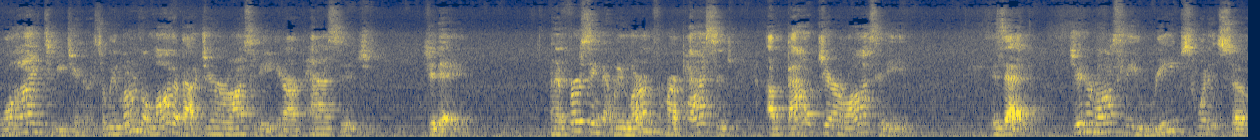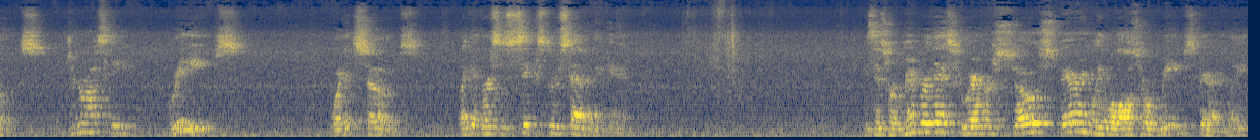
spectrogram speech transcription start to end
why to be generous. So we learned a lot about generosity in our passage today. And the first thing that we learn from our passage about generosity is that generosity reaps what it sows. Generosity reaps what it sows. Look at verses 6 through 7 again. He says, Remember this whoever sows sparingly will also reap sparingly,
